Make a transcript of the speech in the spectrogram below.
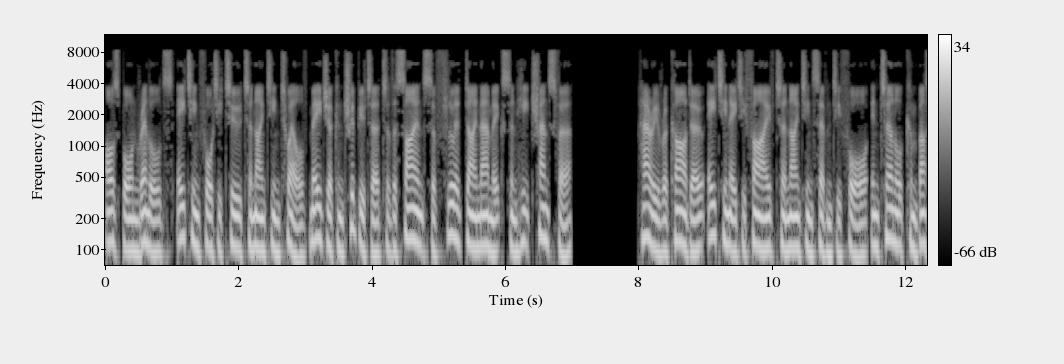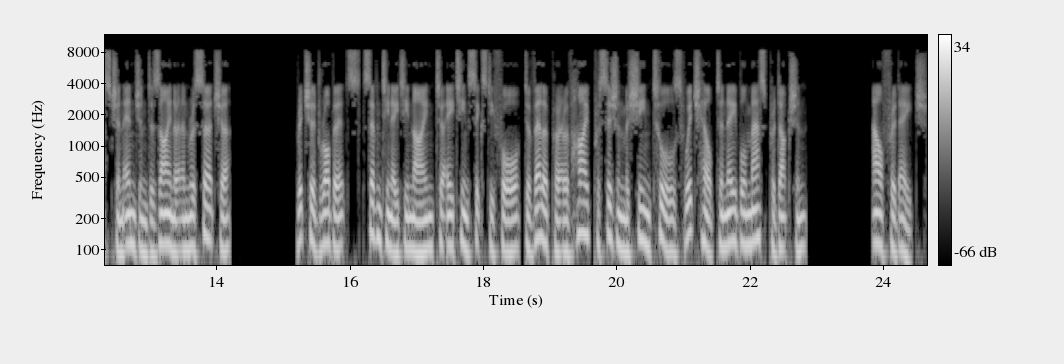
Osborne Reynolds (1842–1912), major contributor to the science of fluid dynamics and heat transfer. Harry Ricardo (1885–1974), internal combustion engine designer and researcher. Richard Roberts (1789–1864), developer of high-precision machine tools which helped enable mass production. Alfred H.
